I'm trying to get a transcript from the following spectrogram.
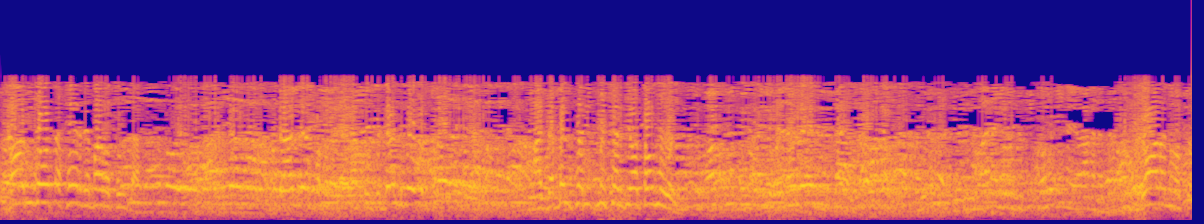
بارو دو تا خیر دے بارو سلطا ڈبل فرق مشر جو تو ہوئی۔ دوارا نو تو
